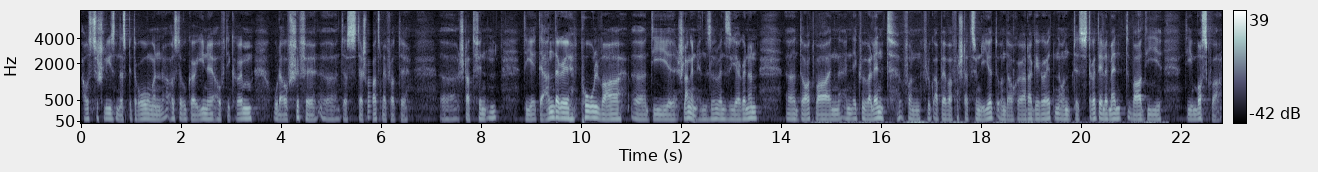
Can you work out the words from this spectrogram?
auszuschließen, dass Bedrohungen aus der Ukraine auf die Krim oder auf Schiffe des, der Schwarzmeerflotte stattfinden. Die, der andere Pol war äh, die Schlangeninsel, wenn Sie sich erinnern. Äh, dort war ein, ein, Äquivalent von Flugabwehrwaffen stationiert und auch Radargeräten. Und das dritte Element war die, die Moskwa,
